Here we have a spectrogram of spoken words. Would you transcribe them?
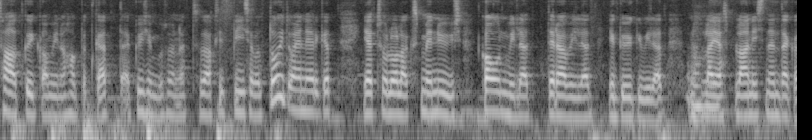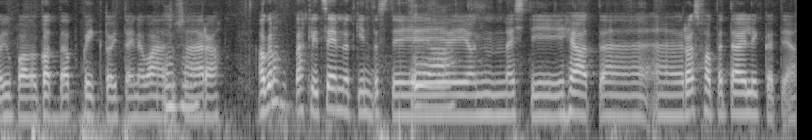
saad kõik aminohapped kätte. küsimus on, et sa saaksid piisavalt toiduenergiat ja et sul oleks menüüs kaunviljad, teraviljad ja köögiviljad. noh mm -hmm., laias plaanis nendega juba katab kõik toitainevajaduse mm -hmm. ära aga noh, pähklid, seemned kindlasti ja. on hästi head äh, rasvhapete allikad ja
